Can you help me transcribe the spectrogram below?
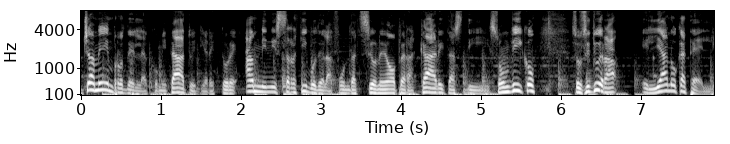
già membro del comitato e direttore amministrativo della Fondazione Opera Caritas di Sonvico, sostituirà Eliano Catelli.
